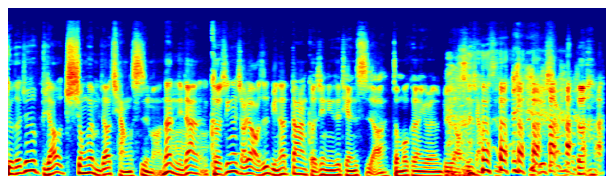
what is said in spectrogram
有的就是比较凶跟比较强势嘛。那你当然可心跟小小老师比，那当然可心您是天使啊，怎么可能有人比老师强势？你就想对吧？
